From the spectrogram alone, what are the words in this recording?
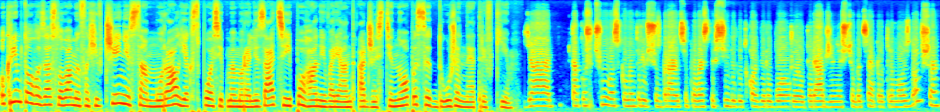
Окрім того, за словами фахівчині, сам мурал як спосіб меморіалізації поганий варіант, адже стінописи дуже нетривкі. Я також чула з коментарів, що збираються провести всі додаткові роботи опорядження, щоб це протрималось довше,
